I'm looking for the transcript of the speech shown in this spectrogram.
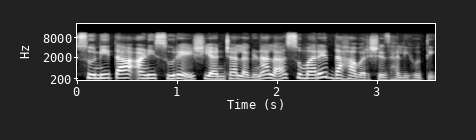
सुनीता आणि सुरेश यांच्या लग्नाला सुमारे दहा वर्षे झाली होती.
